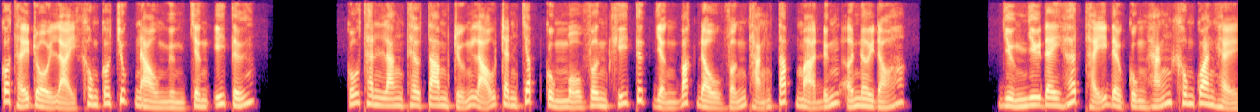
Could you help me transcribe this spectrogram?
có thể rồi lại không có chút nào ngừng chân ý tứ. Cố Thanh Lăng theo tam trưởng lão tranh chấp cùng mộ vân khí tức giận bắt đầu vẫn thẳng tắp mà đứng ở nơi đó. Dường như đây hết thảy đều cùng hắn không quan hệ,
